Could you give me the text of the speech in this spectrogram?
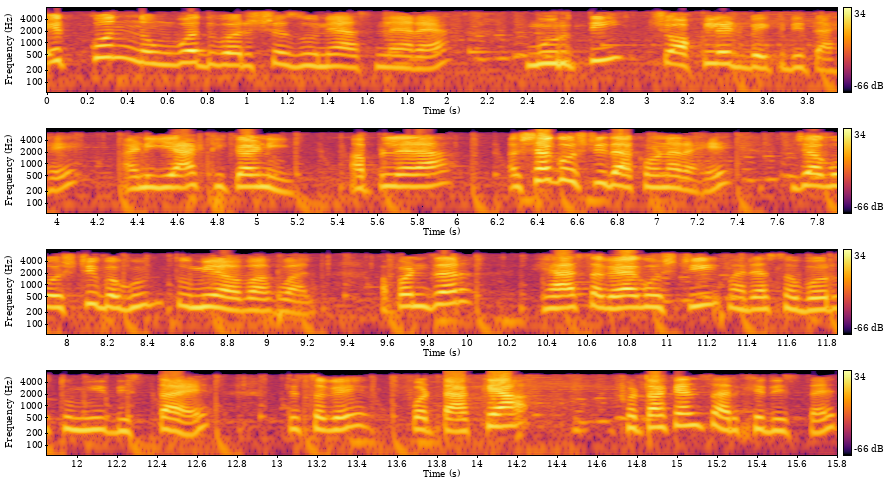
एकोणनव्वद वर्ष जुन्या असणाऱ्या मूर्ती चॉकलेट बेकरीत आहे. आणि या ठिकाणी आपल्याला अशा गोष्टी दाखवणार आहे ज्या गोष्टी बघून तुम्ही अवाक व्हाल. आपण जर ह्या सगळ्या गोष्टी माझ्यासमोर तुम्ही दिसताय ते सगळे फटाक्या फटाक्यांसारखे दिसत आहेत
